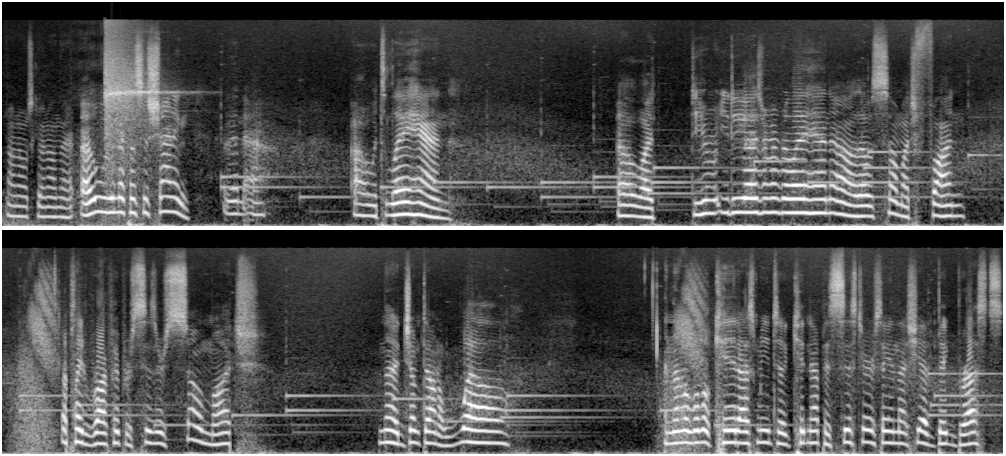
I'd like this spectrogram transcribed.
I don't know what's going on there. Oh, the necklace is shining! And then... Uh, oh, it's Lahan. Oh, I... Do you, do you guys remember Lahan? Oh, that was so much fun. I played rock, paper, scissors so much. And then I jumped down a well. And then a little kid asked me to kidnap his sister, saying that she had big breasts.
